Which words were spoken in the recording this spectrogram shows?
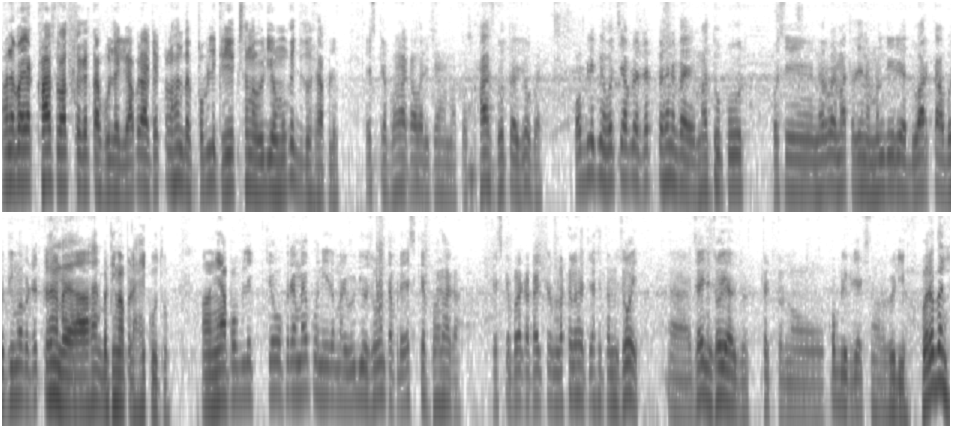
અને ભાઈ એક ખાસ વાત તો કહેતા ભૂલાઈ ગઈ. આપણે આ ટ્રેક્ટર છે ને ભાઈ પબ્લિક રિએક્શનનો વીડિયો મૂકી દીધો છે આપણે. એસ કે ભડાકાવાળી ચેનલમાં તો ખાસ જોતા જો ભાઈ. પબ્લિકની વચ્ચે આપણે ટ્રેક્ટર છે ને ભાઈ માધુપુર પછી નરવાઈ માતાજીના મંદિરે દ્વારકા બધીમાં આપણે ટ્રેક્ટર છે ને ભાઈ આ છે ને બધીમાં આપણે હાંક્યું હતું. અને ત્યાં પબ્લિક કેવો પ્રેમ આપ્યો ને એ તમારે વીડિયો જોવો ને તો આપણે એસ કે ભડાકા એસ કે ભડાકા ટ્રેક્ટર લખેલો હોય ત્યાંથી તમે જોઈ જઈને જોઈ આવજો ટ્રેક્ટરનો પબ્લિક રિએક્શનવાળો વીડિયો બરાબર ને?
